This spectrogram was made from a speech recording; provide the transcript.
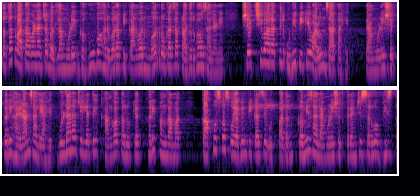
सतत वातावरणाच्या बदलामुळे गहू व हरभरा पिकांवर मर रोगाचा प्रादुर्भाव झाल्याने शेतशिवारातील उभी पिके वाळून जात आहेत. त्यामुळे शेतकरी हैराण झाले आहेत. बुलढाणा जिल्ह्यातील खामगाव तालुक्यात खरीप हंगामात कापूस व सोयाबीन पिकाचे उत्पादन कमी झाल्यामुळे शेतकऱ्यांची सर्व भिस्त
